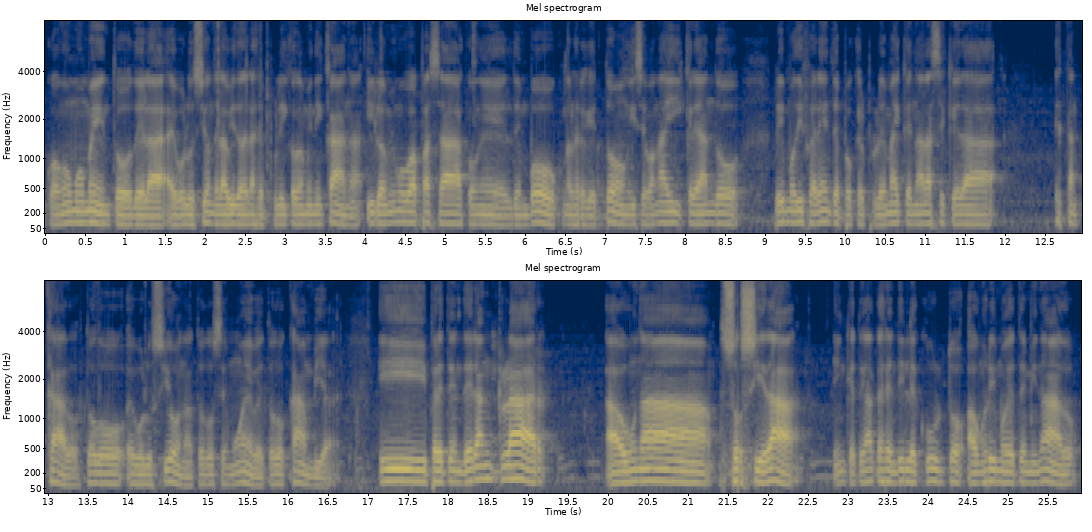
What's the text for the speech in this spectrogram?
con un momento de la evolución de la vida de la República Dominicana y lo mismo va a pasar con el dembow, con el reggaetón y se van a ir creando ritmos diferentes porque el problema es que nada se queda estancado, todo evoluciona, todo se mueve, todo cambia. Y pretender anclar a una sociedad en que tenga que rendirle culto a un ritmo determinado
